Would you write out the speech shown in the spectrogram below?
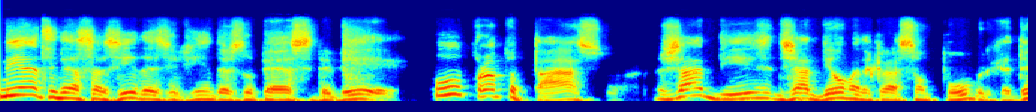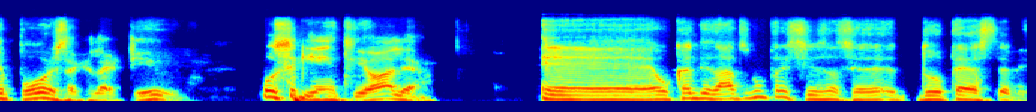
Diante dessas idas e vindas do PSDB, o próprio Tasso já, diz, já deu uma declaração pública, depois daquele artigo, o seguinte: olha, é, o candidato não precisa ser do PSDB.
